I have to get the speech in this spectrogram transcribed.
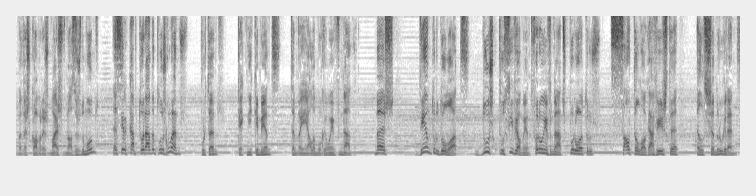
uma das cobras mais venenosas do mundo, a ser capturada pelos romanos. Portanto, tecnicamente, também ela morreu envenenada. Mas, dentro do lote dos que possivelmente foram envenenados por outros, salta logo à vista Alexandre o Grande.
